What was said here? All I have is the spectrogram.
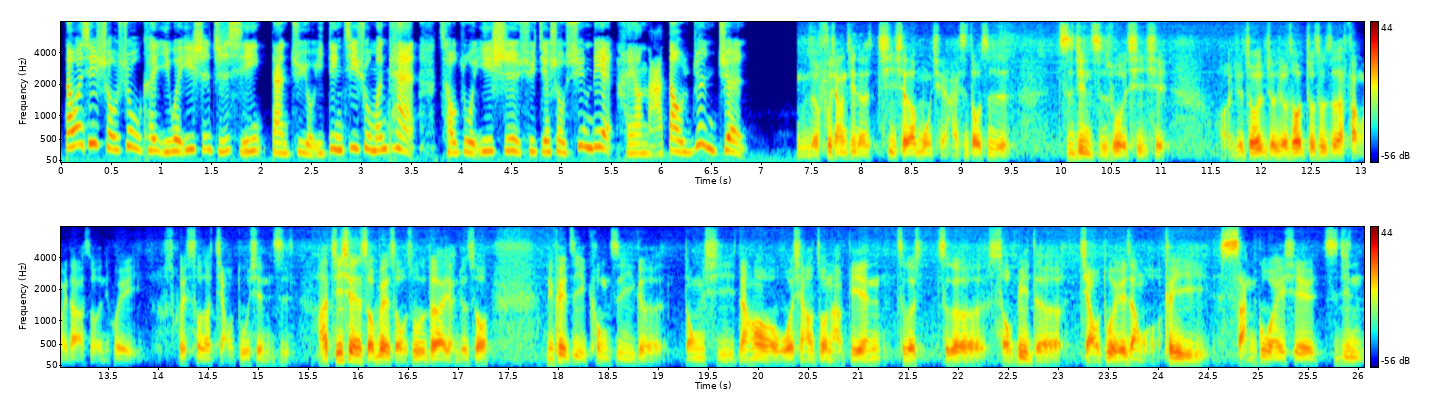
达文西手术可以一位医师执行，但具有一定技术门槛，操作医师需接受训练，还要拿到认证。我们的腹腔镜的器械到目前还是都是直进直出的器械。啊，有时候就有时候就是在范围大的时候，你会会受到角度限制啊。机器人手背手术对来讲，就是说你可以自己控制一个东西，然后我想要做哪边，这个这个手臂的角度也让我可以闪过一些直进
